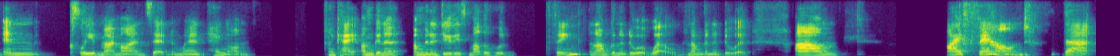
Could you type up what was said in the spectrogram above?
mm-hmm. and cleared my mindset and went, hang on, okay, I'm gonna, I'm gonna do this motherhood thing and I'm gonna do it well and I'm gonna do it. Um, I found that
